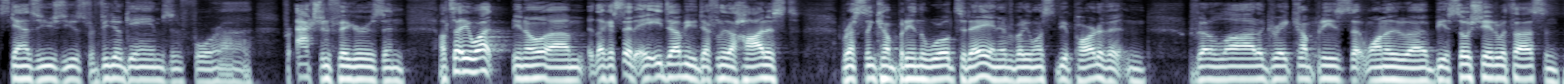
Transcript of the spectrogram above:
Scans are usually used for video games and for uh, for action figures. And I'll tell you what, you know, um, like I said, AEW definitely the hottest wrestling company in the world today, and everybody wants to be a part of it. And We've got a lot of great companies that want to uh, be associated with us. And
